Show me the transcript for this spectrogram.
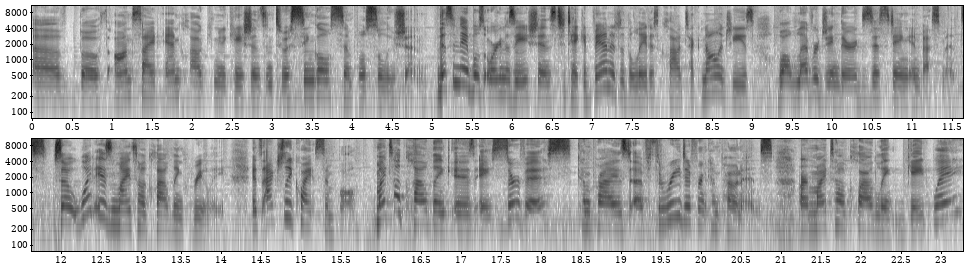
of both on-site and cloud communications into a single, simple solution. This enables organizations to take advantage of the latest cloud technologies while leveraging their existing investments. So what is Mitel CloudLink really? It's actually quite simple. Mitel CloudLink is a service comprised of three different components. Our Mitel CloudLink Gateway,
